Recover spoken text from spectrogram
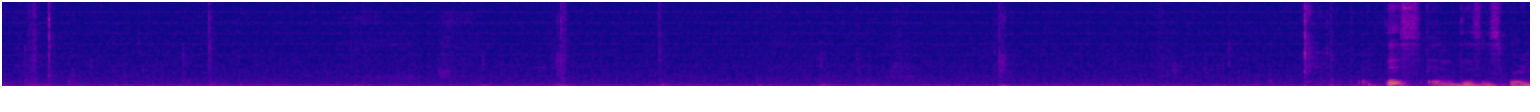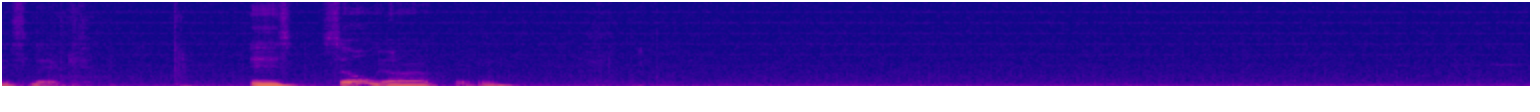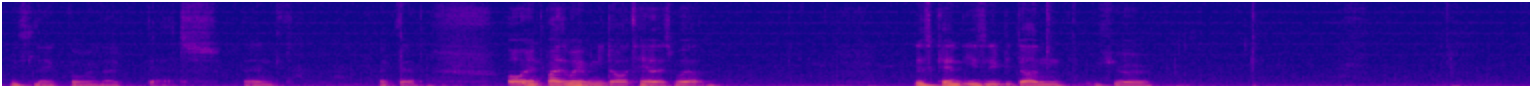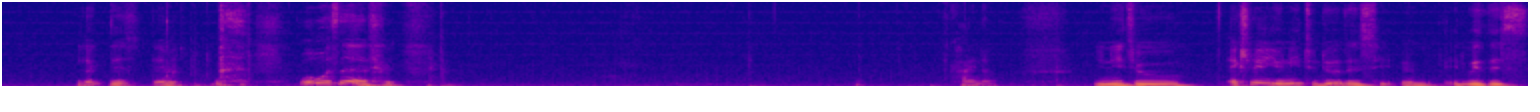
like this and this is where his leg is. So we are making his leg going like that and like that. Oh and by the way we need our tail as well. This can easily be done if you're like this? Damn it. What was that? Kind of you need to actually you need to do this um, with this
